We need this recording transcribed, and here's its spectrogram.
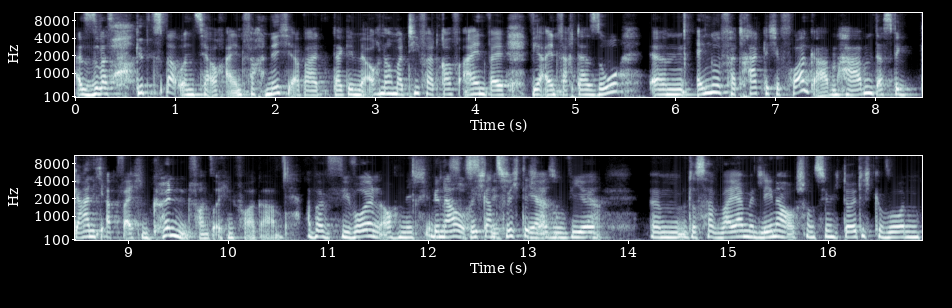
Also sowas oh. gibt's bei uns ja auch einfach nicht, aber da gehen wir auch noch mal tiefer drauf ein, weil wir einfach da so ähm, enge vertragliche Vorgaben haben, dass wir gar nicht abweichen können von solchen Vorgaben. Aber wir wollen auch nicht. Genau, das ist richtig. ganz wichtig. Ja. Also wir ja ähm, deshalb war ja mit Lena auch schon ziemlich deutlich geworden,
